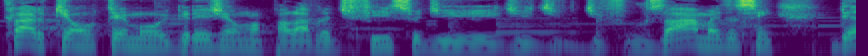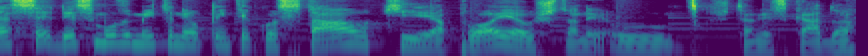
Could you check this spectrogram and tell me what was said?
Claro que é um termo, igreja é uma palavra difícil de, de, de, de usar, mas assim, desse, desse movimento neopentecostal que apoia o chutando, o chutando escada, ó,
